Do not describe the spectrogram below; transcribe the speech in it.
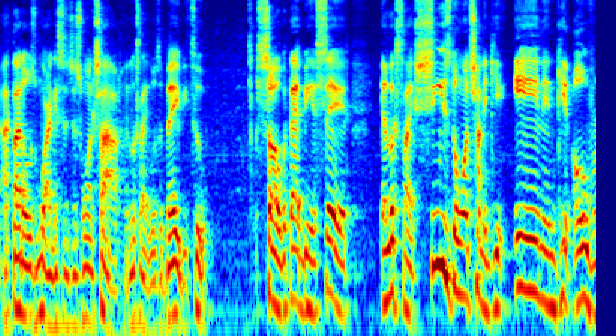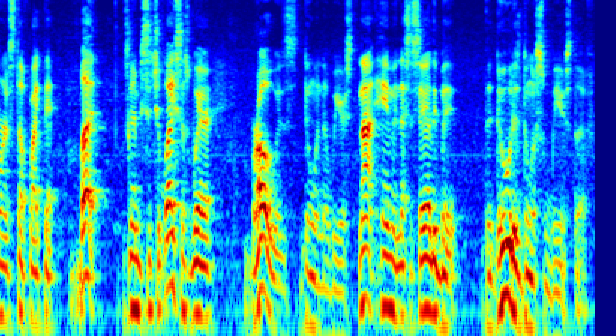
I thought it was more. I guess it's just one child. It looks like it was a baby too. So with that being said, it looks like she's the one trying to get in and get over and stuff like that. But it's gonna be situations where bro is doing the weird. Not him necessarily, but the dude is doing some weird stuff.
